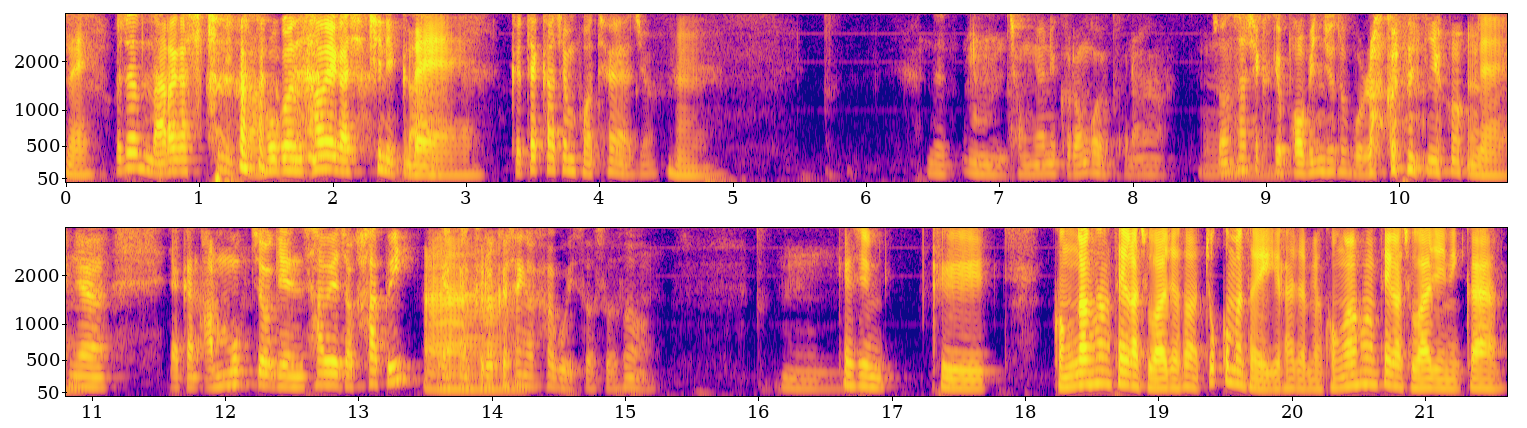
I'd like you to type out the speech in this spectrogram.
네. 어쨌든 나라가 시키니까 혹은 사회가 시키니까 네. 그때까지는 버텨야죠. 음. 근데 음 정년이 그런 거였구나. 음. 전 사실 그게 법인 줄도 몰랐거든요. 네. 그냥 약간 암묵적인 사회적 합의 약간 아. 그렇게 생각하고 있었어서. 음. 그래서 지금 그 건강 상태가 좋아져서 조금만 더 얘기를 하자면 건강 상태가 좋아지니까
